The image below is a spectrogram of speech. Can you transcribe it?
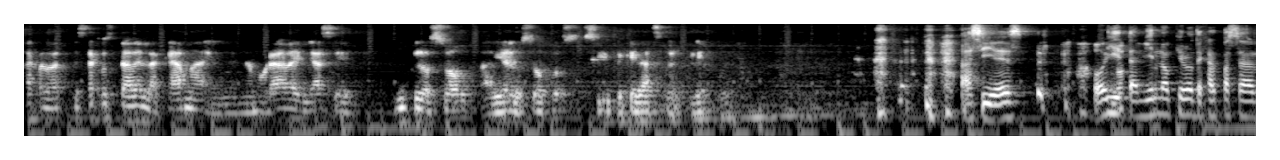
Cuando está acostada en la cama, enamorada, y le hace un close-up, abrir los ojos, sí te quedas perplejo. Así es. Oye, también no quiero dejar pasar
